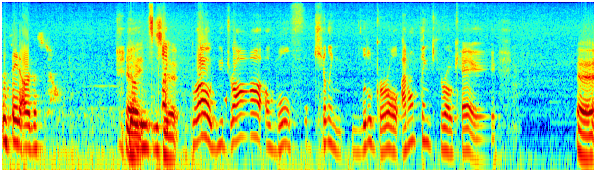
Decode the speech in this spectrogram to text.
Insane artist. Alright, It's so- like, bro, you draw a wolf killing little girl. I don't think you're okay. Uh,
